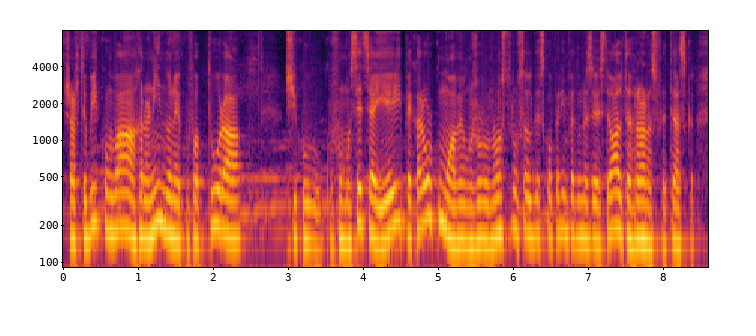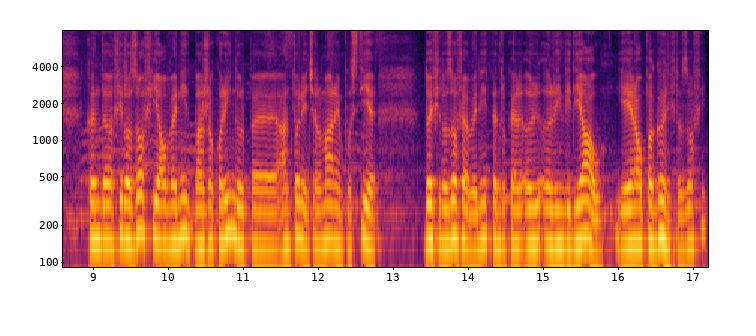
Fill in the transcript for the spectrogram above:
Și ar trebui cumva hrănindu-ne cu făptura și cu, cu frumusețea ei, pe care oricum o avem în jurul nostru, să-L descoperim pe Dumnezeu. Este o altă hrană sufletească. Când uh, filozofii au venit bajocorindu-l pe Antonie cel Mare în pustie, doi filozofi au venit pentru că îl, îl invidiau, ei erau păgâni filozofii,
